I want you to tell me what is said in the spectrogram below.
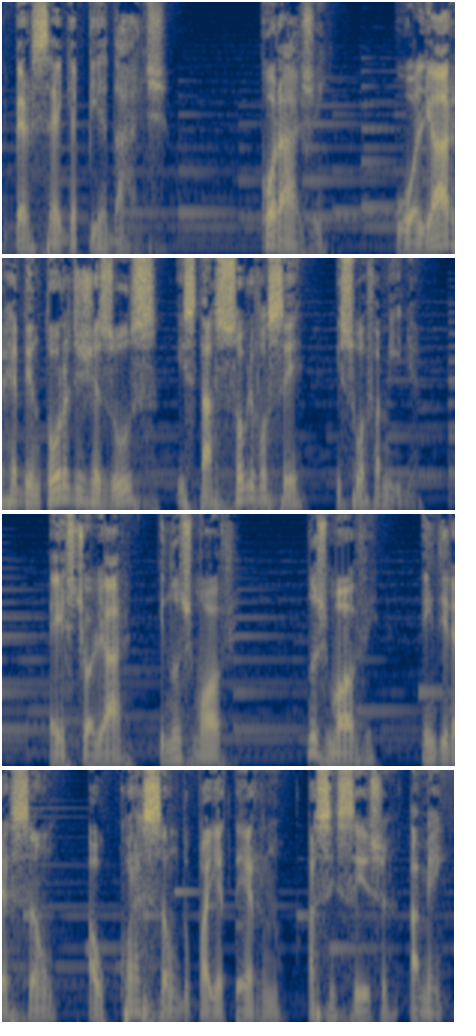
e persegue a piedade. Coragem. O olhar redentor de Jesus está sobre você e sua família. É este olhar que nos move, nos move em direção ao coração do Pai eterno. Assim seja. Amém.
